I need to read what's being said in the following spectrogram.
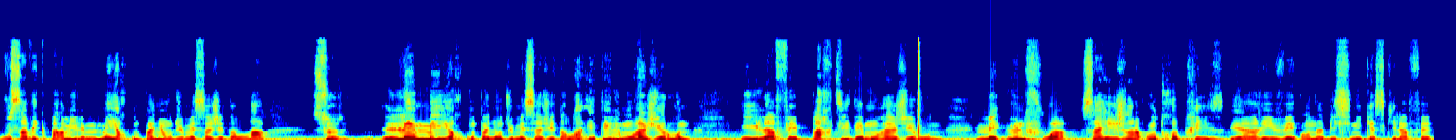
Vous savez que parmi les meilleurs compagnons du messager d'Allah, les meilleurs compagnons du messager d'Allah étaient les muhajiroun. Il a fait partie des muhajiroun. Mais une fois sa hijra entreprise et arrivé en Abyssinie, qu'est-ce qu'il a fait?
